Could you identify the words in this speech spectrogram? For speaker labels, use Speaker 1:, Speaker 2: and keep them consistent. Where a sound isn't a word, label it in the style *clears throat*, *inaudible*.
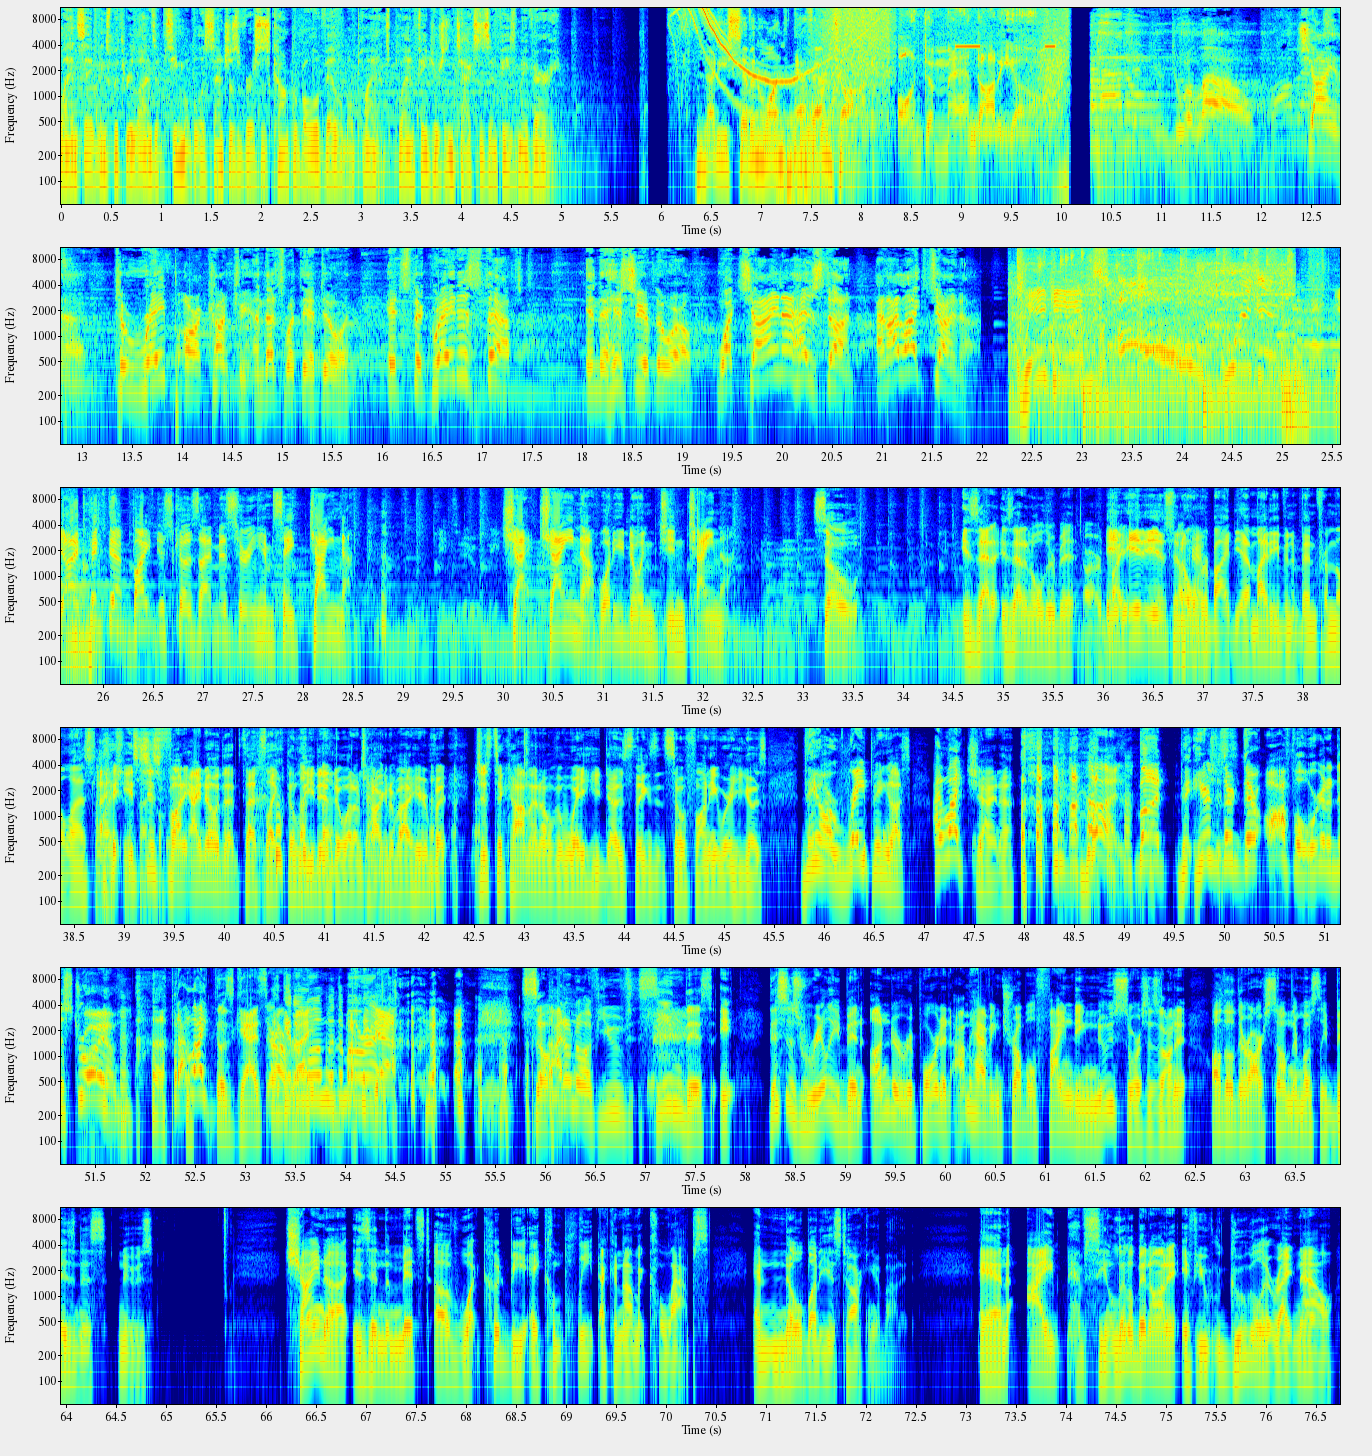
Speaker 1: Plan savings with three lines of T Mobile Essentials versus comparable available plans. Plan features and taxes and fees may vary.
Speaker 2: 97.1 FM Talk.
Speaker 3: On demand audio.
Speaker 4: to allow China to rape our country, and that's what they're doing. It's the greatest theft in the history of the world. What China has done, and I like China.
Speaker 5: Wiggins. Oh, Wiggins. Yeah, I picked that bite just because I miss hearing him say China. *laughs* Chi- China. What are you doing in China?
Speaker 6: So, is that is that an older bit or
Speaker 5: It, it is an
Speaker 6: Okay.
Speaker 5: older bite. Yeah, it might even have been from the last *laughs* election.
Speaker 6: It's just funny. I know that that's like the lead into what I'm talking about here, but *laughs* just to comment on the way he does things, it's so funny. Where he goes, "They are raping us." I like China, *laughs* but but here's they're they're awful. We're gonna destroy them. But I like those guys. They're
Speaker 5: I get
Speaker 6: right.
Speaker 5: along with them all right.
Speaker 6: yeah. so I don't know if you've seen this. It, this has really been underreported. I'm having trouble finding news sources on it, although there are some. They're mostly business news. China is in the midst of what could be a complete economic collapse, and nobody is talking about it. And I have seen a little bit on it. If you Google it right now,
